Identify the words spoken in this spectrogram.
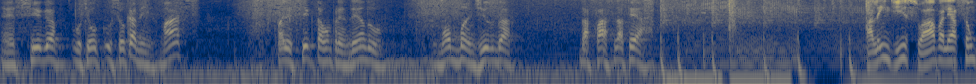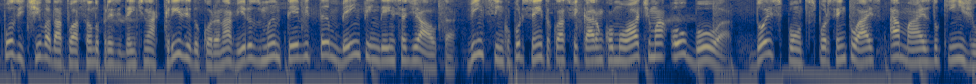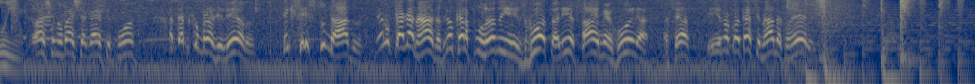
é, siga o, teu, o seu caminho. Mas parecia que estavam prendendo o maior bandido da, da face da terra. Além disso, a avaliação positiva da atuação do presidente na crise do coronavírus manteve também tendência de alta. 25% classificaram como ótima ou boa, dois pontos percentuais a mais do que em junho. Eu acho que não vai chegar a esse ponto, até porque o brasileiro tem que ser estudado. Ele não pega nada. Vê o cara pulando em esgoto ali, sai, mergulha, tá certo? E não acontece nada com ele.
